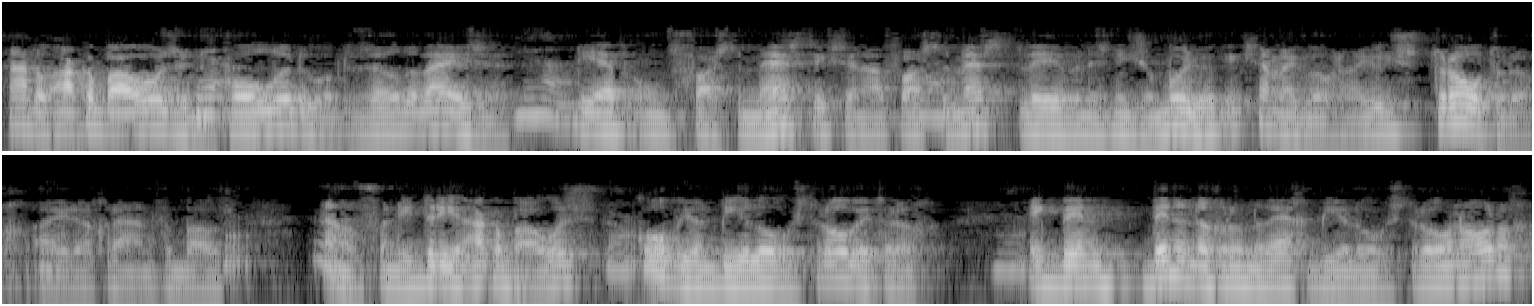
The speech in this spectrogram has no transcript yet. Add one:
aantal akkerbouwers in de Ja. polder doen op dezelfde wijze. Ja. Die hebben ons vaste mest. Ik zeg, nou, vaste mest leven is niet zo moeilijk. Ik zeg, maar ik wil graag jullie stro terug, als je dat graan verbouwt. Nou, van die drie akkerbouwers Ja. koop je hun biologisch stro weer terug. Ja. Ik ben binnen de Groene Weg biologisch stro nodig.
